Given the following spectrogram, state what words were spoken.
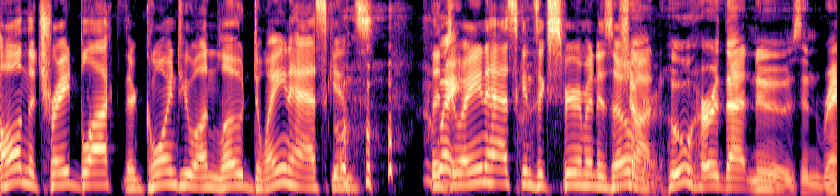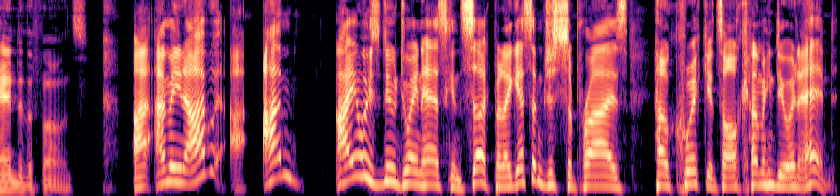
on the trade block. They're going to unload Dwayne Haskins. the Wait. Dwayne Haskins experiment is over. Sean, who heard that news and ran to the phones? I, I mean, I, I, I'm. I always knew Dwayne Haskins sucked, but I guess I'm just surprised how quick it's all coming to an end.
